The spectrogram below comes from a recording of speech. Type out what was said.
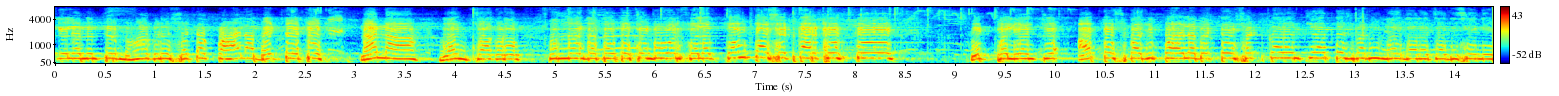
केल्यानंतर महागडे षटक पाहायला भेटत येते नाना यांच्याकडून पुन्हा एकदा चौथ्या चेंडूवर सलग चौथा षटकार खेचते विठ्ठल यांची आतषबाजी पाहायला भेटते. षटकारांची आतषबाजी मैदानाच्या दिशेने.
